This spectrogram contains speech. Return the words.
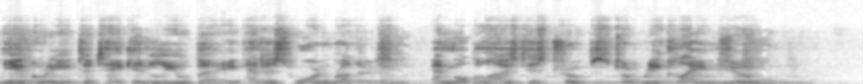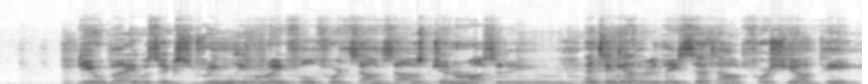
He agreed to take in Liu Bei and his sworn brothers and mobilized his troops to reclaim Zhou. Liu Bei was extremely grateful for Cao Cao's generosity, and together they set out for Xiapi.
